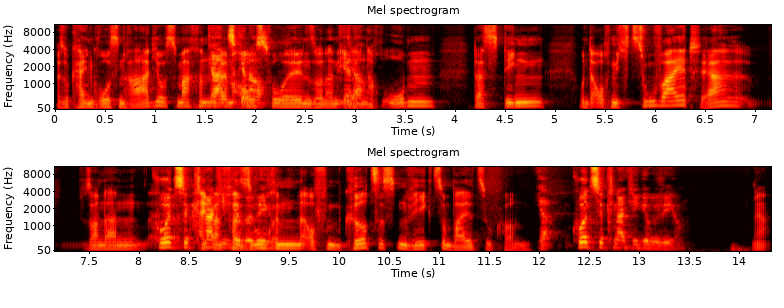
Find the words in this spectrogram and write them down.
Also keinen großen Radius machen Ganz beim genau. Ausholen, sondern genau. eher nach oben das Ding und auch nicht zu weit, ja. sondern kurze, knackige halt versuchen, Bewegung. auf dem kürzesten Weg zum Ball zu kommen. Ja, kurze, knackige Bewegung. Ja.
